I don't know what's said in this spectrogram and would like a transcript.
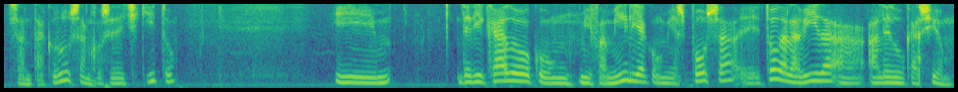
Santa Cruz, San José de Chiquito. Y dedicado con mi familia, con mi esposa, eh, toda la vida a, a, la educación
